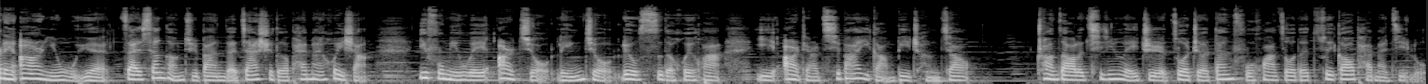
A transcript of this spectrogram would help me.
二零二二年五月，在香港举办的佳士得拍卖会上，一幅名为“二九零九六四”的绘画以二点七八亿港币成交，创造了迄今为止作者单幅画作的最高拍卖纪录。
